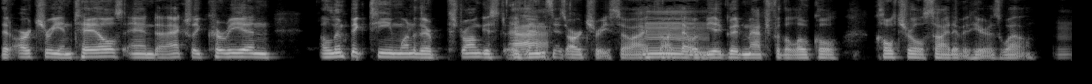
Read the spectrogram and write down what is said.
that archery entails, and uh, actually Korean Olympic team. One of their strongest Ah. events is archery, so I thought that would Mm. be a good match for the local cultural side of it here as well. Mm.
